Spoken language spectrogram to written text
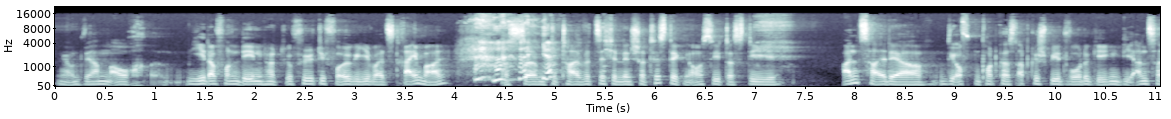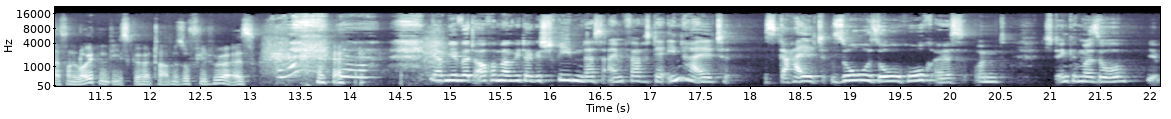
Ja, und wir haben auch, äh, jeder von denen hat gefühlt die Folge jeweils dreimal, was ähm, ja. total witzig in den Statistiken aussieht, dass die Anzahl der, wie oft ein Podcast abgespielt wurde, gegen die Anzahl von Leuten, die es gehört haben, so viel höher ist. ja. ja, mir wird auch immer wieder geschrieben, dass einfach der Inhalt, das Gehalt so, so hoch ist. Und ich denke immer so, wir,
